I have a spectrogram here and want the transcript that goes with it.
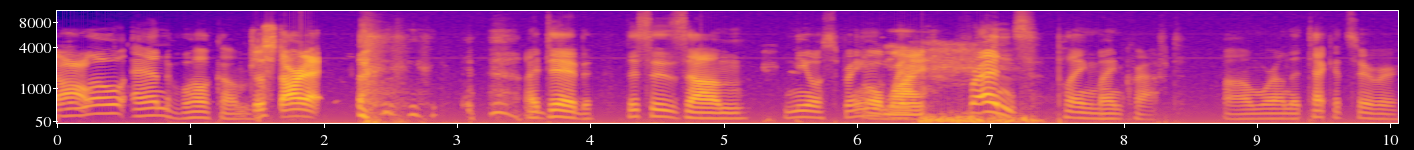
No. Hello and welcome. Just start it. I did. This is um Neo Spring Oh with my. friends playing Minecraft. Um, we're on the Tekkit server.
